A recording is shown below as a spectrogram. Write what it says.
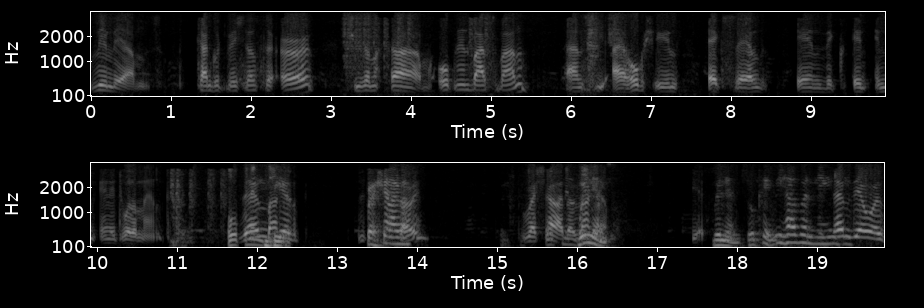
Williams. Congratulations to her. She's an um, opening batsman, and she, I hope she'll excel in the in, in, in the tournament. Opening Then batter. there's Rashada sorry, Rashada Williams. Yes. Williams. Okay, we have a name. Then there was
